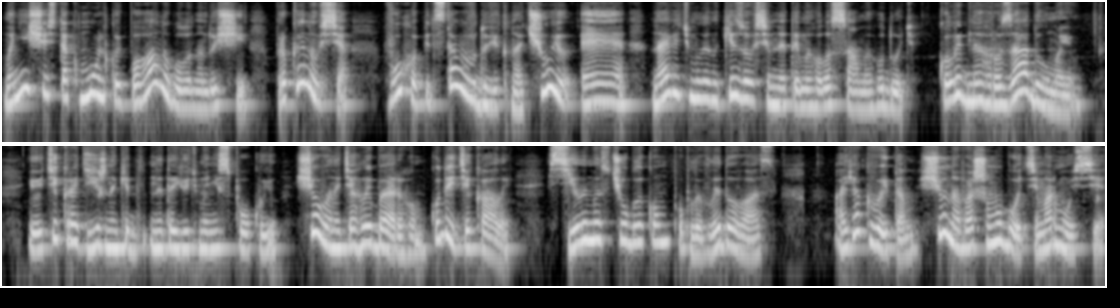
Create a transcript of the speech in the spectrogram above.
Мені щось так мулько й погано було на душі. Прокинувся, вухо підставив до вікна. Чую, е, навіть млинки зовсім не тими голосами гудуть. Коли б не гроза, думаю. І оті крадіжники не дають мені спокою. Що вони тягли берегом? Куди тікали? Сіли ми з чубликом, попливли до вас. А як ви там? Що на вашому боці, Мармусія?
